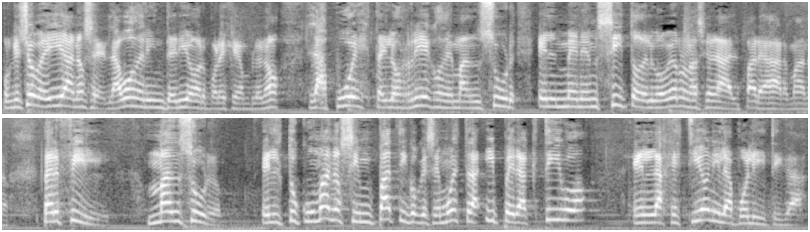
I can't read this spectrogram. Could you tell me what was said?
Porque yo veía, no sé, la voz del interior, por ejemplo, ¿no? La apuesta y los riesgos de Mansur, el menemcito del gobierno nacional. Para, hermano. Perfil, Mansur, el tucumano simpático que se muestra hiperactivo en la gestión y la política.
